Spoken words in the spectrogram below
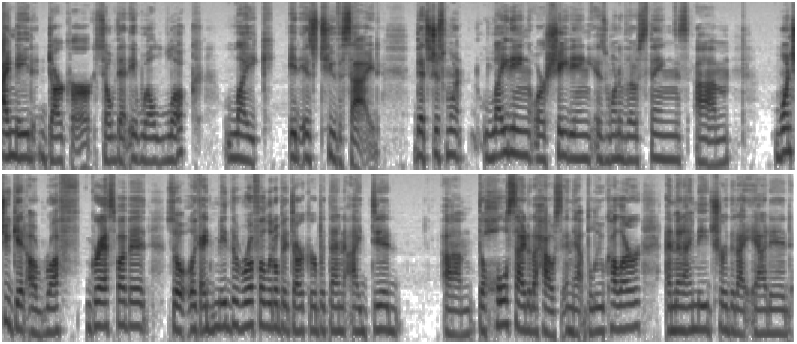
I made darker so that it will look like it is to the side. That's just one lighting or shading is one of those things. Um, once you get a rough grasp of it, so like I made the roof a little bit darker, but then I did um, the whole side of the house in that blue color. And then I made sure that I added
